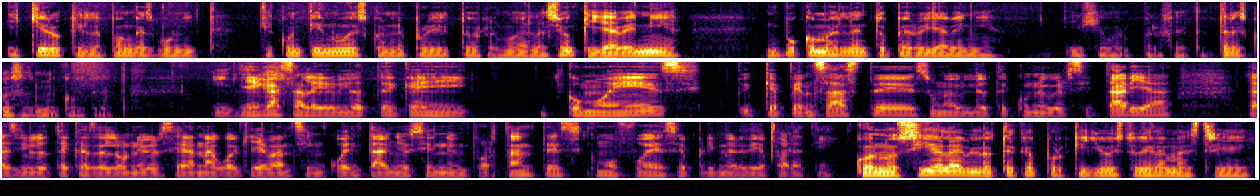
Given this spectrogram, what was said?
y quiero que la pongas bonita, que continúes con el proyecto de remodelación que ya venía, un poco más lento, pero ya venía. Y dije, bueno, perfecto. Tres cosas muy concretas. Y llegas a la biblioteca y cómo es, qué pensaste, es una biblioteca universitaria, las bibliotecas de la Universidad de Anáhuac llevan 50 años siendo importantes, ¿cómo fue ese primer día para ti? Conocí a la biblioteca porque yo estudié la maestría ahí.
